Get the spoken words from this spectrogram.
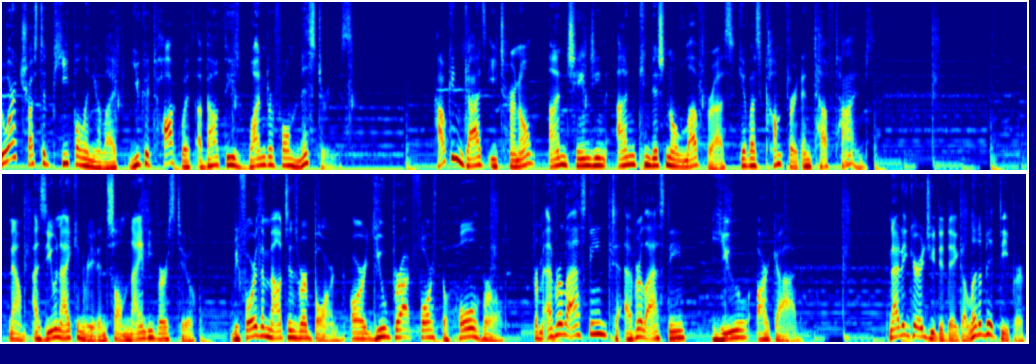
Who are trusted people in your life you could talk with about these wonderful mysteries? How can God's eternal, unchanging, unconditional love for us give us comfort in tough times? Now, as you and I can read in Psalm 90, verse 2, before the mountains were born, or you brought forth the whole world, from everlasting to everlasting, you are God. And I'd encourage you to dig a little bit deeper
